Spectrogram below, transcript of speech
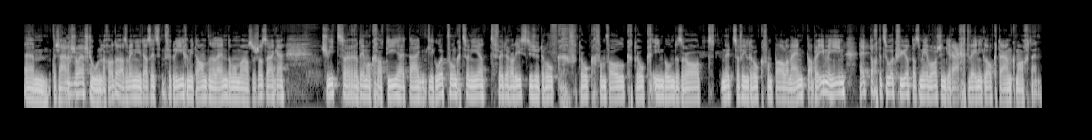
Ähm, das ist eigentlich mhm. schon erstaunlich, oder? Also wenn ich das jetzt vergleiche mit anderen Ländern, muss man also schon sagen, die Schweizer Demokratie hat eigentlich gut funktioniert. Föderalistischer Druck, Druck vom Volk, Druck im Bundesrat, nicht so viel Druck vom Parlament. Aber immerhin hat doch dazu geführt, dass wir wahrscheinlich recht wenig Lockdown gemacht haben.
